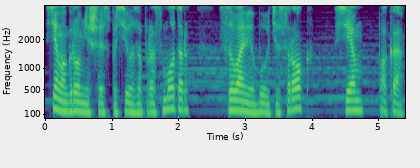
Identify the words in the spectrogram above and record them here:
Всем огромнейшее спасибо за просмотр. С вами был Тисрок. Всем пока.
